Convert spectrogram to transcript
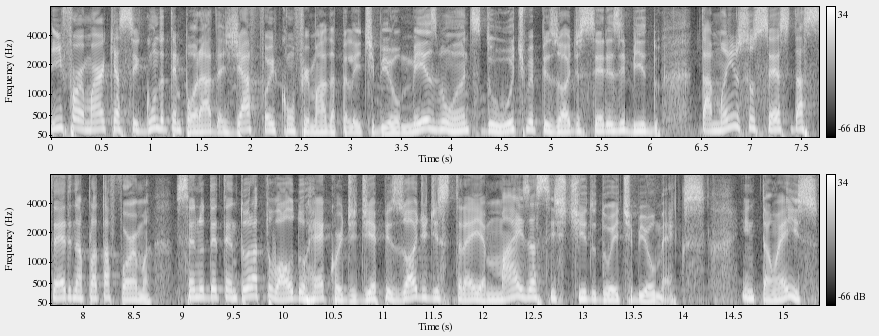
informar que a segunda temporada já foi confirmada pela HBO mesmo antes do último episódio ser exibido. Tamanho sucesso da série na plataforma, sendo detentor atual do recorde de episódio de estreia mais assistido do HBO Max. Então é isso.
